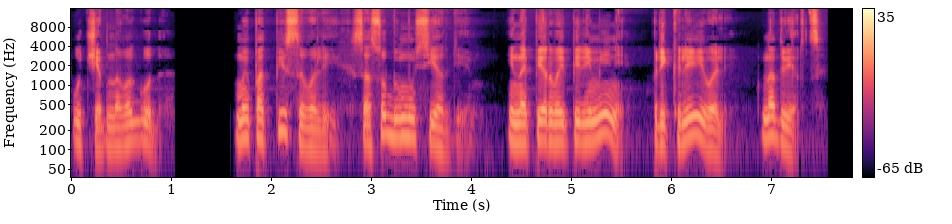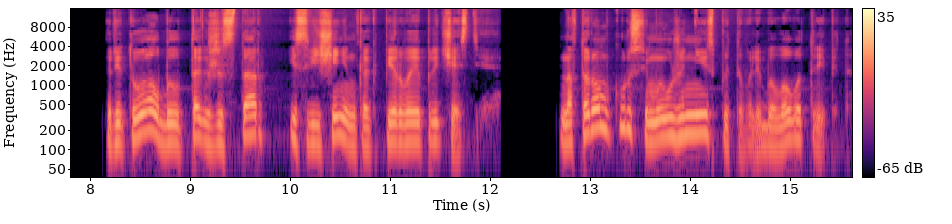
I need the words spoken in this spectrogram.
учебного года. Мы подписывали их с особым усердием, и на первой перемене приклеивали на дверцы. Ритуал был так же стар и священен, как первое причастие. На втором курсе мы уже не испытывали былого трепета.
